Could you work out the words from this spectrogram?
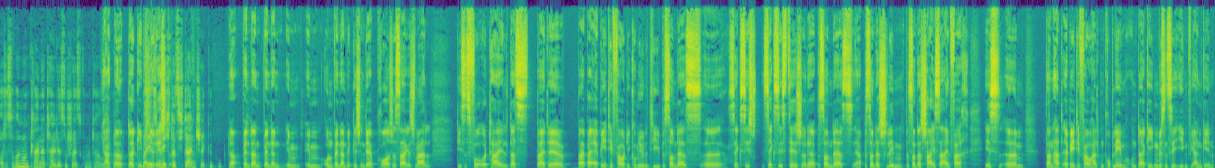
oh, das ist aber nur ein kleiner Teil, der so scheiß Kommentare Ja, da, da gebe ich dir recht. Pech, dass ich da einen Check geguckt Ja, wenn dann, wenn dann im, im, und wenn dann wirklich in der Branche, sage ich mal, dieses Vorurteil, dass bei der, bei, bei RBTV die Community besonders äh, sexist, sexistisch oder besonders, ja, besonders schlimm, besonders scheiße einfach ist, ähm, dann hat RBTV halt ein Problem und dagegen müssen sie irgendwie angehen.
